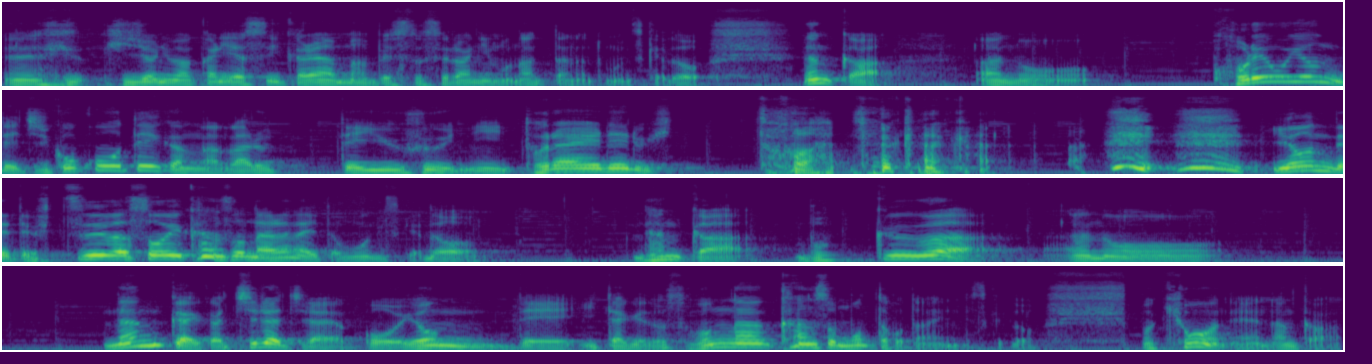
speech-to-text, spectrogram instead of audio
えー、非常に分かりやすいから、まあ、ベストセラーにもなったんだと思うんですけど。なんかあのこれを読んで自己肯定感が上がるっていうふうに捉えれる人とはなかなか読んでて普通はそういう感想にならないと思うんですけどなんか僕はあの何回かチラチラこう読んでいたけどそんな感想持ったことないんですけど、まあ、今日ねなんか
